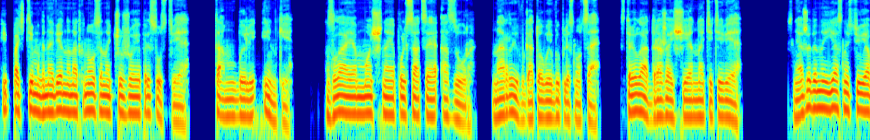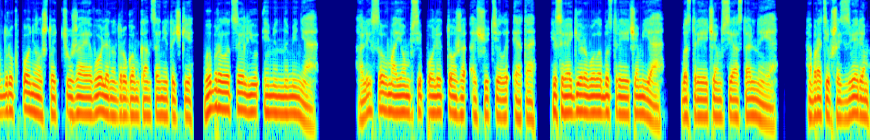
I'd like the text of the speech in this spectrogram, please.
и почти мгновенно наткнулся на чужое присутствие. Там были инки. Злая, мощная пульсация азур, нарыв, готовый выплеснуться, стрела, дрожащая на тетиве. С неожиданной ясностью я вдруг понял, что чужая воля на другом конце ниточки выбрала целью именно меня. Алиса в моем псиполе тоже ощутила это и среагировала быстрее, чем я, быстрее, чем все остальные. Обратившись зверем,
